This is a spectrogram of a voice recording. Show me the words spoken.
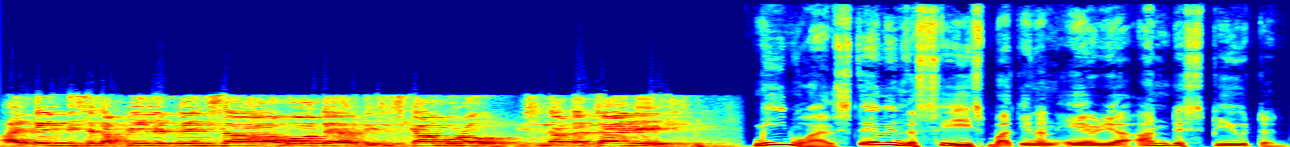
I think this is a Philippines uh, water. This is Scarborough. It's not a Chinese. Meanwhile, still in the seas but in an area undisputed,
